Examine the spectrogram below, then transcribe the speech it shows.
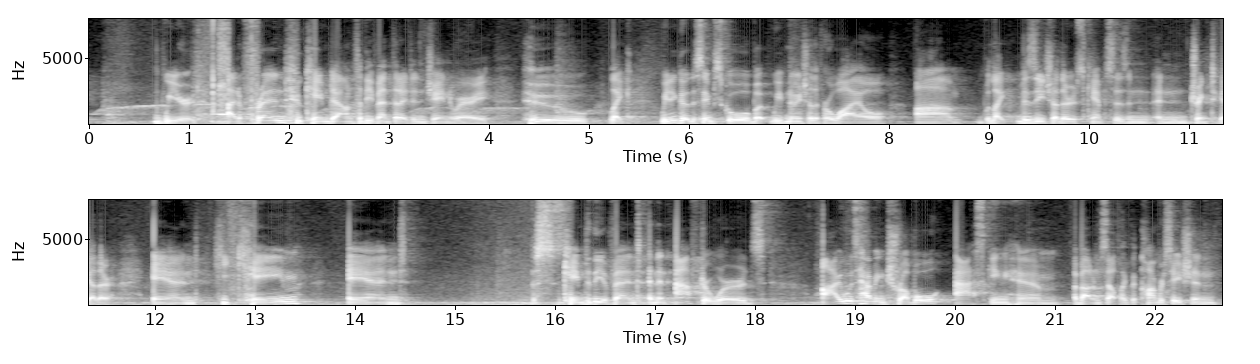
weird. I had a friend who came down for the event that I did in January who, like, we didn't go to the same school, but we've known each other for a while. Um, would like visit each other's campuses and, and drink together. And he came and came to the event, and then afterwards, I was having trouble asking him about himself. Like the conversation,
